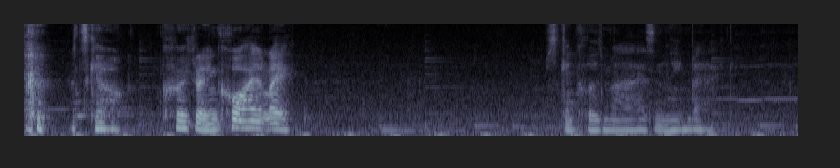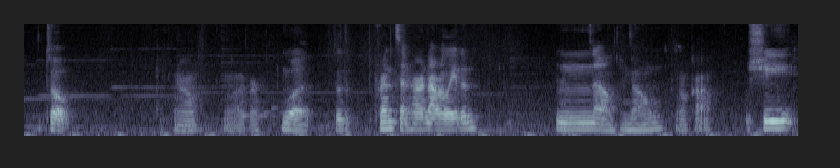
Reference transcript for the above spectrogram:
Let's go. Quickly and quietly. Just gonna close my eyes and lean back. So, you know, whatever. What? So the prince and her not related? No. No. Okay. She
